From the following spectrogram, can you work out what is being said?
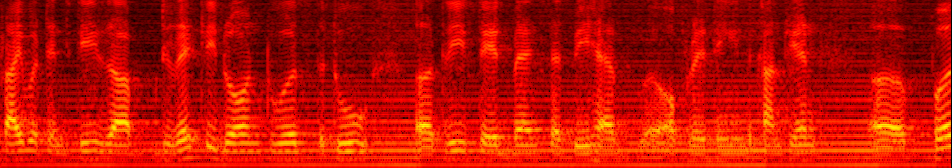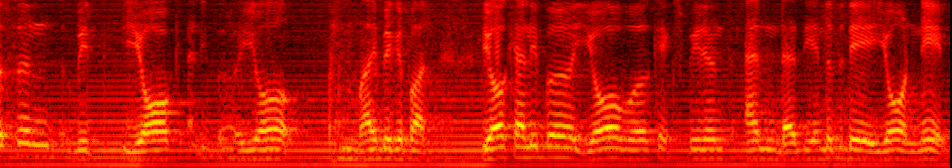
private entities are directly drawn towards the two, uh, three state banks that we have uh, operating in the country. And a person with your caliber, your, I beg your pardon, your caliber, your work experience, and at the end of the day, your name,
